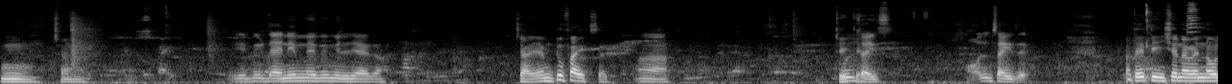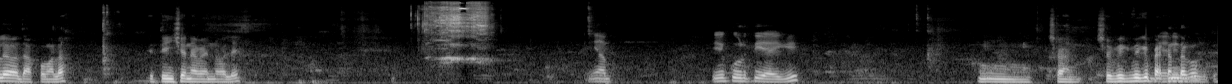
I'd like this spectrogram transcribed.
हम्म, छान आहे. ये भी डेनिम में भी मिल जाएगा. अच्छा एम टू फाय एक्सेल हाँ. ठीक फुल आहे. साइज ऑल साइज है आता हे तीनशे नव्याण्णवला दाखव मला. हे तीनशे नव्याण्णवले. यहाँ ये कुर्ती आएगी. छान. असे वेगवेगळे पॅटर्न दाखव. कुर्ती।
